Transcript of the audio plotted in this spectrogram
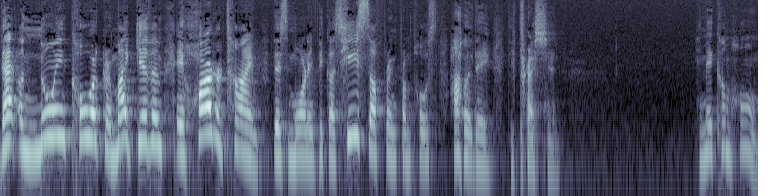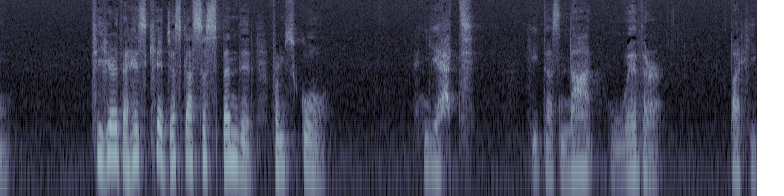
That annoying coworker might give him a harder time this morning because he's suffering from post holiday depression. He may come home to hear that his kid just got suspended from school. And yet, he does not wither, but he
